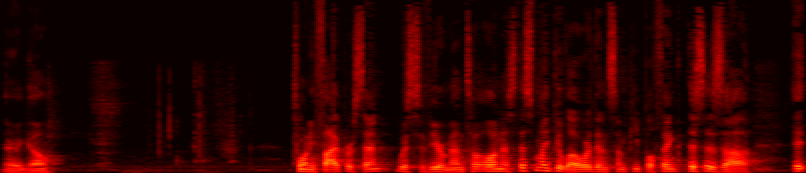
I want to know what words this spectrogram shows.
There you go. 25% with severe mental illness. This might be lower than some people think. This is uh, it,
